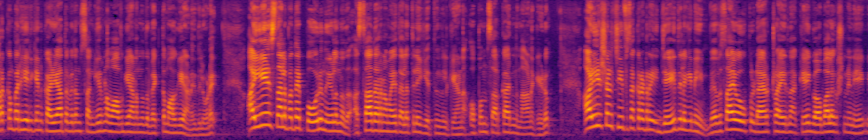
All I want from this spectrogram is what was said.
തർക്കം പരിഹരിക്കാൻ കഴിയാത്ത വിധം സങ്കീർണമാവുകയാണെന്നത് വ്യക്തമാവുകയാണ് ഇതിലൂടെ. ഐ എ എസ് തലപ്പത്തെ പോര് നീളുന്നത് അസാധാരണമായ തലത്തിലേക്ക് എത്തി നിൽക്കുകയാണ്. ഒപ്പം സർക്കാരിന് നാണക്കേടും. അഡീഷണൽ ചീഫ് സെക്രട്ടറി ജയതിലകിനെയും വ്യവസായ വകുപ്പ് ഡയറക്ടറായിരുന്ന കെ ഗോപാലകൃഷ്ണനെയും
